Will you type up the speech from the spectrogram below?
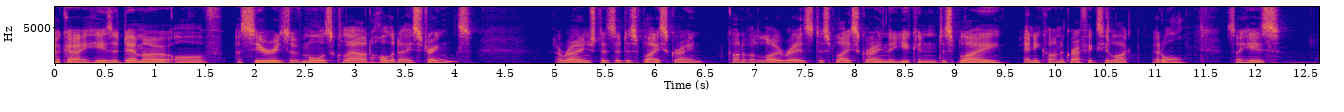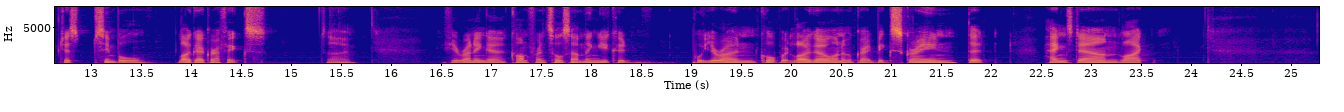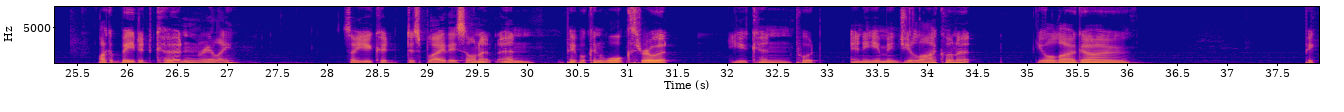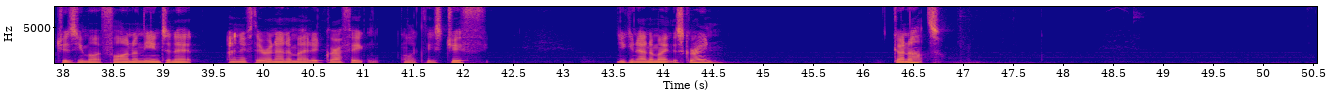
Okay, here's a demo of a series of MooresCloud holiday strings arranged as a display screen, kind of a low res display screen that you can display any kind of graphics you like at all. So here's just simple logo graphics. So if you're running a conference or something, you could put your own corporate logo on a great big screen that hangs down like like a beaded curtain really so you could display this on it and people can walk through it. You can put any image you like on it, your logo, pictures you might find on the internet, and if they're an animated graphic like this GIF, you can animate the screen. Go nuts.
